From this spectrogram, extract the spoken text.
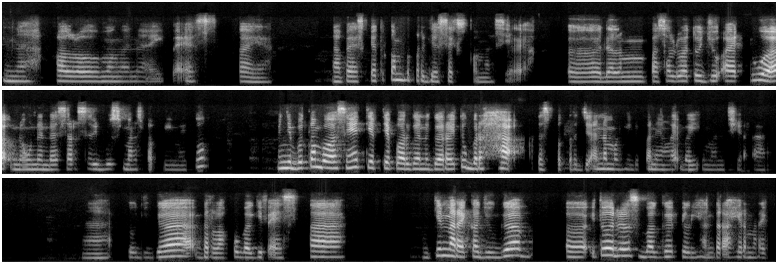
Nah, kalau mengenai PSK ya. Nah, PSK itu kan pekerja seks komersial ya. E, dalam pasal 27 ayat 2 Undang-Undang Dasar 1945 itu menyebutkan bahwasanya tiap-tiap warga negara itu berhak atas pekerjaan dan kehidupan yang layak bagi kemanusiaan. Nah, itu juga berlaku bagi PSK. Mungkin mereka juga uh, itu adalah sebagai pilihan terakhir mereka.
